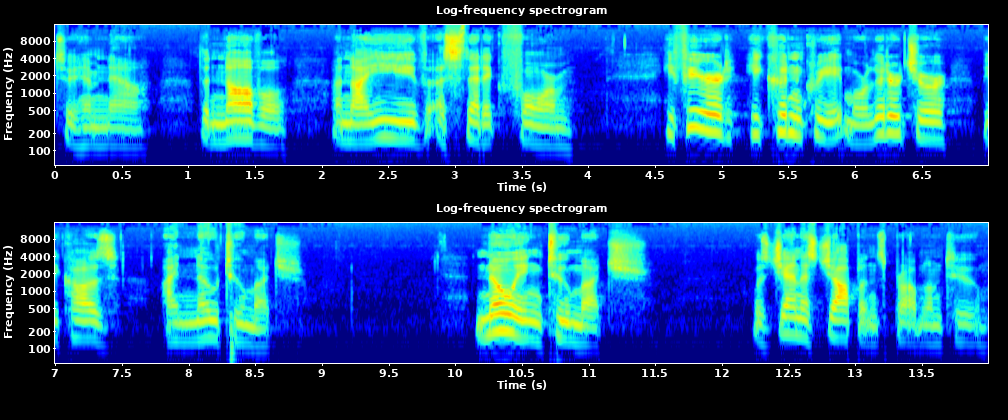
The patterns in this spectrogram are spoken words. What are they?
to him now. The novel, a naive aesthetic form, he feared he couldn't create more literature because I know too much. Knowing too much was Janis Joplin's problem, too.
